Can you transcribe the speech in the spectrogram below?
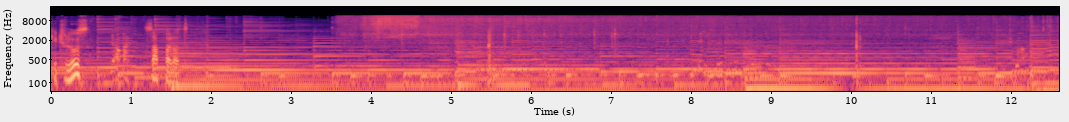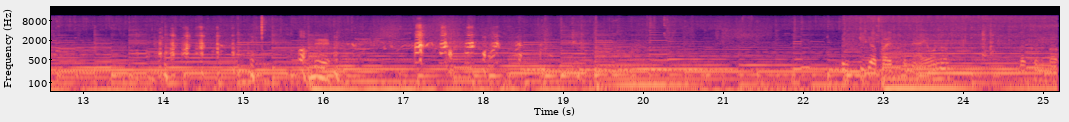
Geht schon los? Ja. Sapperlot. Nö. 5 Gigabyte von der Iono. Da können wir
